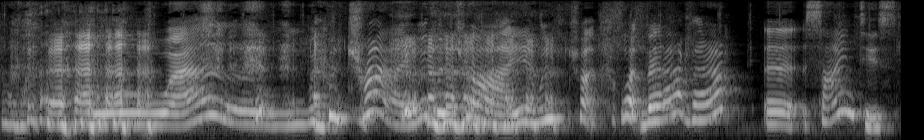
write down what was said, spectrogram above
well, we could try. We could try. We could try. Well, there are there are uh, scientists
